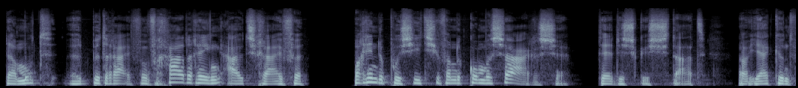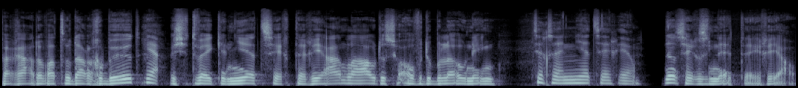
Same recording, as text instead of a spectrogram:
dan moet het bedrijf een vergadering uitschrijven waarin de positie van de commissarissen ter discussie staat. Nou, jij kunt wel raden wat er dan gebeurt. Ja. Als je twee keer niet zegt tegen je aandeelhouders over de beloning, Zeg zij net tegen jou. dan zeggen ze net tegen jou.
